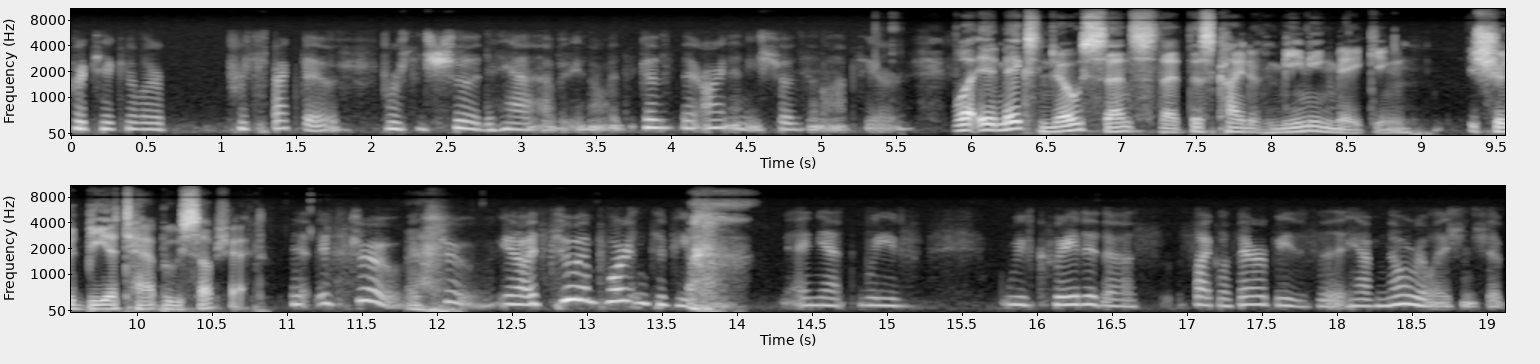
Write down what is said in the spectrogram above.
particular perspective person should have you know because there aren't any shoulds and oughts here. Well, it makes no sense that this kind of meaning making should be a taboo subject. It's true it's true. You know it's too important to people. And yet we've we've created a psychotherapies that have no relationship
